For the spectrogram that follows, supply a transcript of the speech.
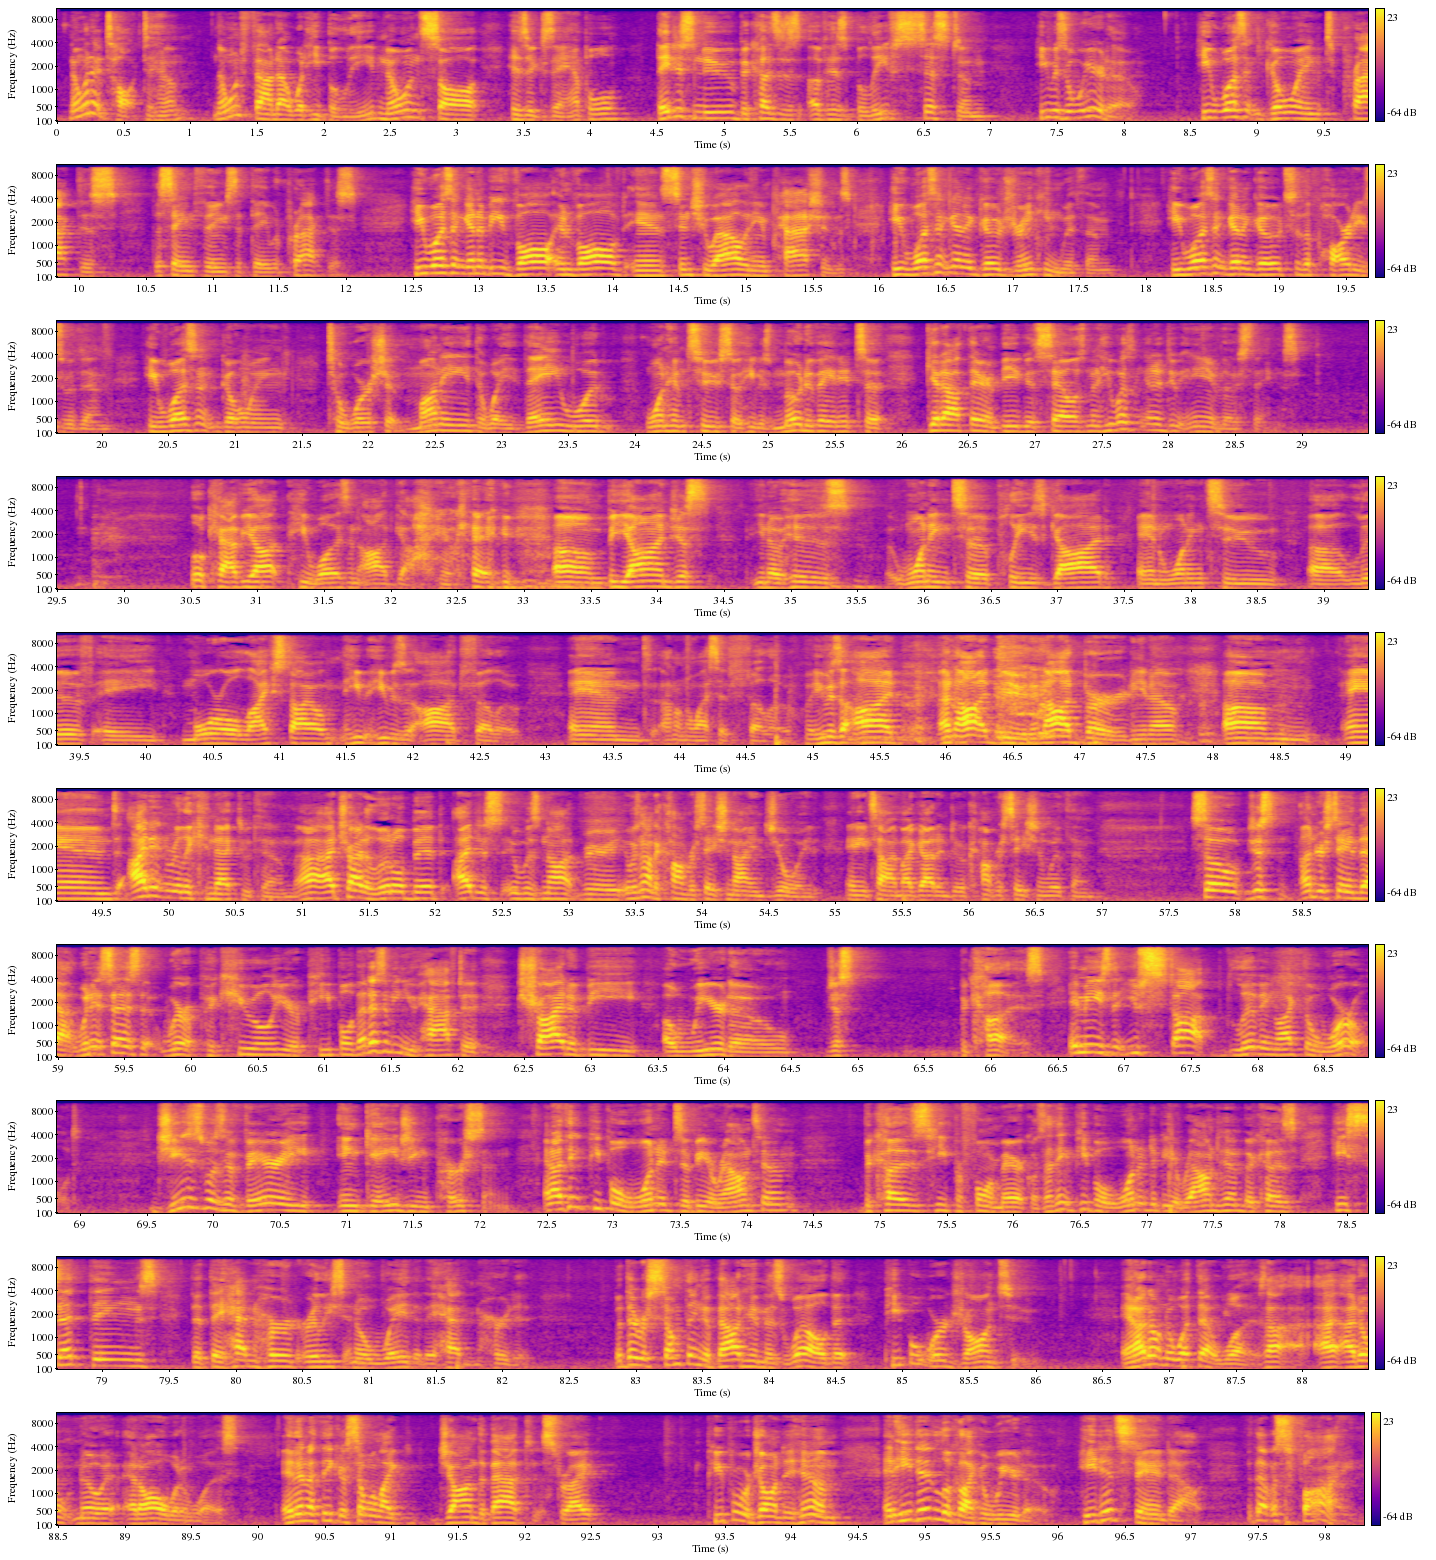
No one had talked to him. No one found out what he believed. No one saw his example. They just knew because of his belief system, he was a weirdo. He wasn't going to practice the same things that they would practice. He wasn't going to be involved in sensuality and passions. He wasn't going to go drinking with them. He wasn't going to go to the parties with them. He wasn't going to worship money the way they would want him to, so he was motivated to get out there and be a good salesman. He wasn't going to do any of those things. Little caveat, he was an odd guy, okay? Um, beyond just you know his wanting to please God and wanting to uh, live a moral lifestyle. He he was an odd fellow, and I don't know why I said fellow. He was an odd an odd dude, an odd bird, you know. Um, and I didn't really connect with him. I, I, tried a little bit. I just it was not very. It was not a conversation I enjoyed. Anytime I got into a conversation with him. So just understand that when it says that we're a peculiar people, that doesn't mean you have to try to be a weirdo just because. It means that you stop living like the world. Jesus was a very engaging person. And I think people wanted to be around him because he performed miracles. I think people wanted to be around him because he said things that they hadn't heard, or at least in a way that they hadn't heard it. But there was something about him as well that people were drawn to. And I don't know what that was. I, I, I don't know at all what it was. And then I think of someone like John the Baptist, right? People were drawn to him and he did look like a weirdo. He did stand out, but that was fine.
